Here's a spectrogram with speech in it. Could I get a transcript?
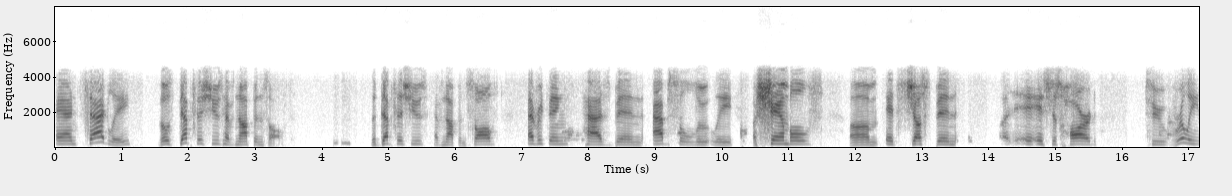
And sadly, those depth issues have not been solved. The depth issues have not been solved. Everything has been absolutely a shambles. Um, it's just been, uh, it's just hard to really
